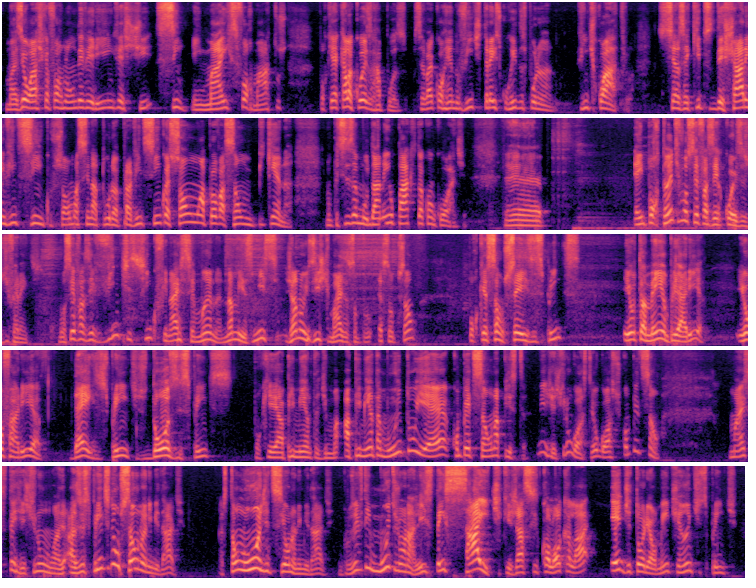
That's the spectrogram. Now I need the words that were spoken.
Mas eu acho que a Fórmula 1 deveria investir sim em mais formatos, porque é aquela coisa, Raposo. Você vai correndo 23 corridas por ano, 24. Se as equipes deixarem 25, só uma assinatura para 25 é só uma aprovação pequena. Não precisa mudar nem o Pacto da Concórdia. É, é importante você fazer coisas diferentes. Você fazer 25 finais de semana na mesmice, já não existe mais essa, essa opção, porque são seis sprints, eu também ampliaria. Eu faria 10 sprints, 12 sprints, porque a pimenta de apimenta muito e é competição na pista. Tem gente que não gosta, eu gosto de competição. Mas tem gente que não. As sprints não são unanimidade. Elas estão longe de ser unanimidade. Inclusive, tem muitos jornalistas, tem site que já se coloca lá editorialmente anti-sprint.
